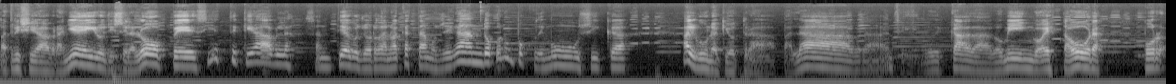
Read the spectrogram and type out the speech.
Patricia Brañeiro, Gisela López y este que habla, Santiago Giordano. Acá estamos llegando con un poco de música, alguna que otra palabra en fin, de cada domingo a esta hora por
